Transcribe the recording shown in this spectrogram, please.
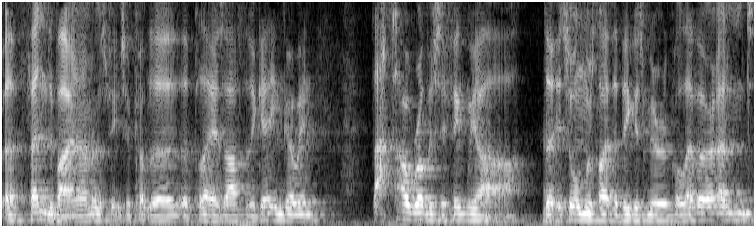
offended by it. And I remember speaking to a couple of the players after the game, going, "That's how rubbish they think we are." that it's almost like the biggest miracle ever. And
